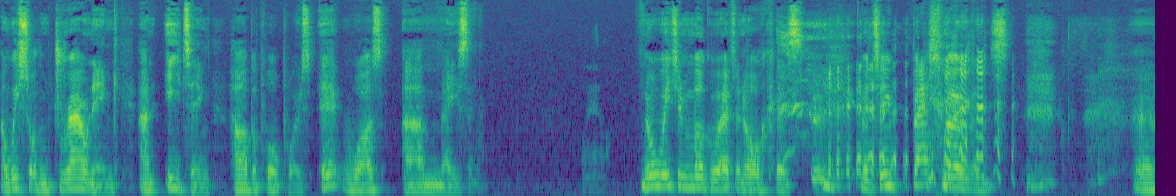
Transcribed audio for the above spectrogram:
And we saw them drowning and eating harbour porpoise. It was amazing. Wow. Norwegian mugwort and orcas. the two best moments. Oh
